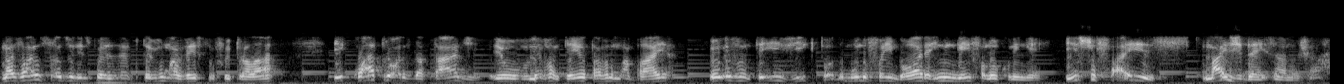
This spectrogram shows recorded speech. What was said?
Mas lá nos Estados Unidos, por exemplo, teve uma vez que eu fui para lá e quatro horas da tarde eu levantei, eu estava numa baia, eu levantei e vi que todo mundo foi embora e ninguém falou com ninguém. Isso faz mais de 10 anos já.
